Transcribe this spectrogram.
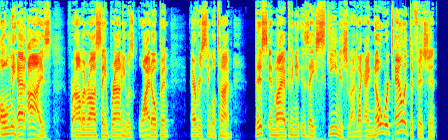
only had eyes for Amon-Ra St. Brown. He was wide open every single time. This, in my opinion, is a scheme issue. I like I know we're talent deficient,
